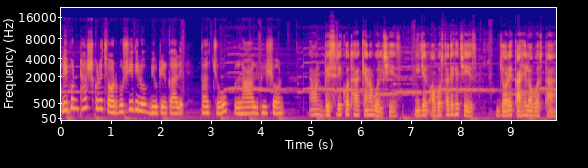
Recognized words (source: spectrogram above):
লিপন ঠাস করে চর বসিয়ে দিল বিউটির গালে। তার চোখ লাল ভীষণ। এমন বিশ্রী কথা কেন বলছিস? নিজের অবস্থা দেখেছিস? জ্বরে কাহিল অবস্থা।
